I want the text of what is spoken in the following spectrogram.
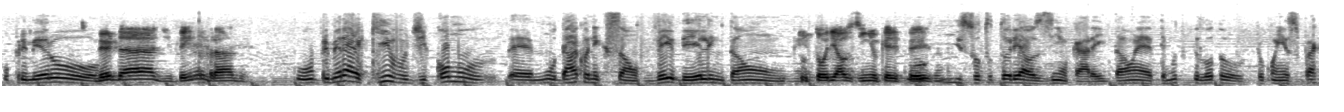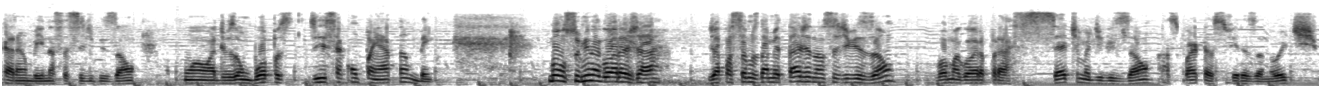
O primeiro. Verdade, bem lembrado. O primeiro arquivo de como é, mudar a conexão veio dele, então. Tutorialzinho que ele fez, né? Isso, o tutorialzinho, cara. Então é, tem muito piloto que eu conheço pra caramba aí nessa divisão. Uma divisão boa de se acompanhar também. Bom, subindo agora já. Já passamos da metade da nossa divisão. Vamos agora para a sétima divisão, às quartas-feiras à noite.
